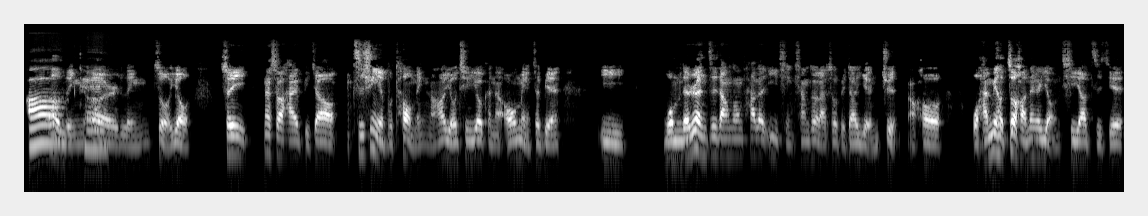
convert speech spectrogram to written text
二哦零二零左右，所以那时候还比较资讯也不透明，然后尤其又可能欧美这边以我们的认知当中，它的疫情相对来说比较严峻，然后我还没有做好那个勇气，要直接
